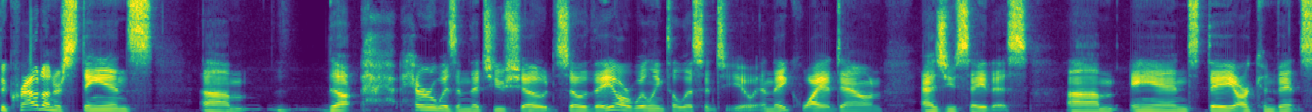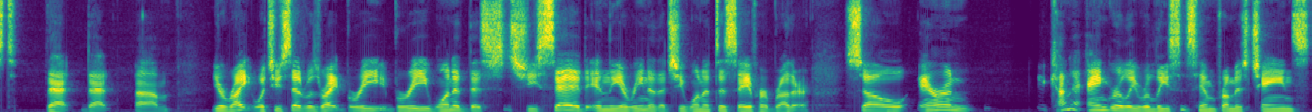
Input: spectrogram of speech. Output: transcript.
the crowd understands um, the heroism that you showed, so they are willing to listen to you, and they quiet down as you say this, um, and they are convinced that that um, you're right. What you said was right. Bree Bree wanted this. She said in the arena that she wanted to save her brother. So Aaron kind of angrily releases him from his chains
